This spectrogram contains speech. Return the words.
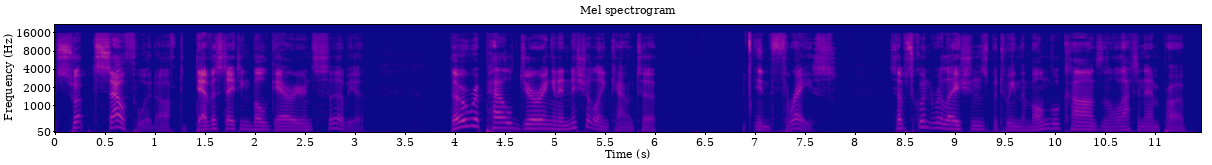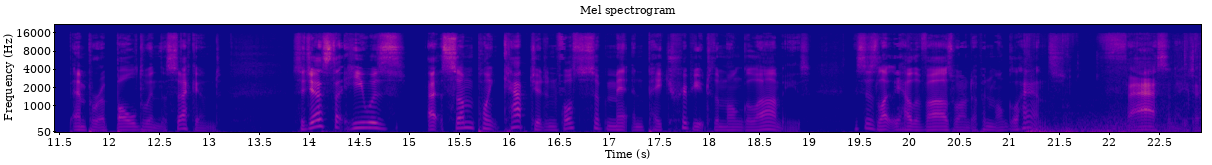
swept southward after devastating Bulgaria and Serbia. Though repelled during an initial encounter in Thrace, subsequent relations between the Mongol Khans and the Latin Emperor, Emperor Baldwin II suggest that he was at some point captured and forced to submit and pay tribute to the Mongol armies. This is likely how the vase wound up in Mongol hands. Fascinating.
